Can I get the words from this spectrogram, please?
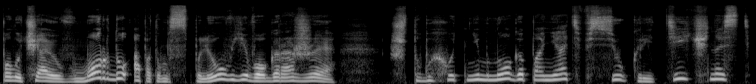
«получаю в морду, а потом сплю в его гараже», чтобы хоть немного понять всю критичность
